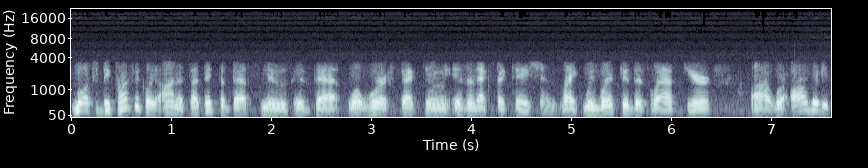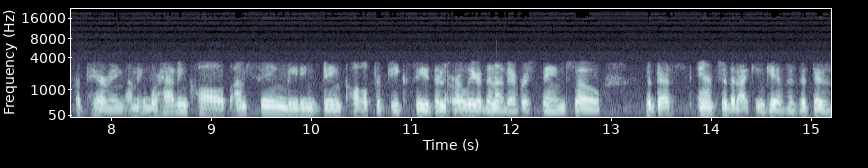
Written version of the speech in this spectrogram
Well, to be perfectly honest, I think the best news is that what we're expecting is an expectation. Like we went through this last year. Uh, we're already preparing. I mean, we're having calls. I'm seeing meetings being called for peak season earlier than I've ever seen. So the best answer that I can give is that there's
